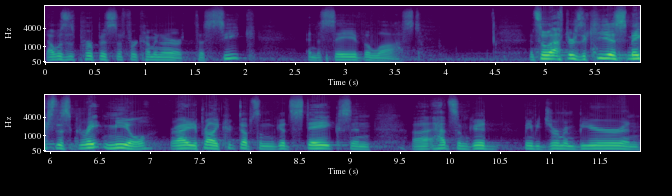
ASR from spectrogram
That was his purpose for coming on earth to seek and to save the lost. And so after Zacchaeus makes this great meal, right, he probably cooked up some good steaks and uh, had some good, maybe German beer and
